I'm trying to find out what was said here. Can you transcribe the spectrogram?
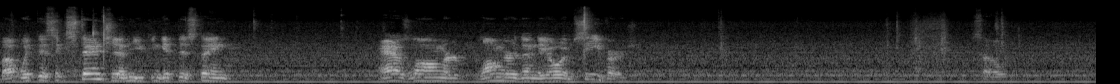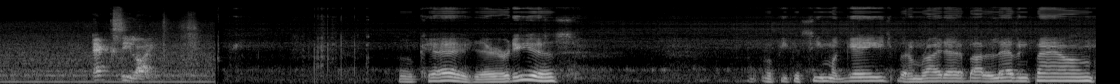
But with this extension, you can get this thing as long or longer than the OMC version. So, Xcelite. Okay, there it is. If you can see my gauge, but I'm right at about 11 pounds,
